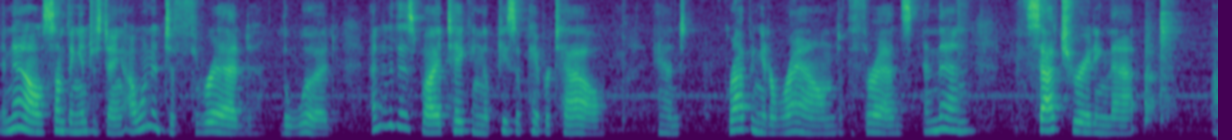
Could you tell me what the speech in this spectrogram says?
And now something interesting. I wanted to thread the wood. I did this by taking a piece of paper towel and wrapping it around the threads and then saturating that uh,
